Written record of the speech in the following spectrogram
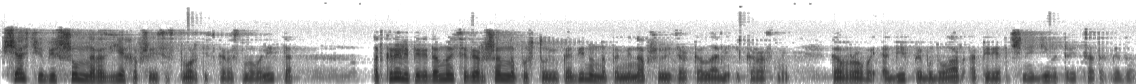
К счастью, бесшумно разъехавшиеся створки скоростного лифта открыли передо мной совершенно пустую кабину, напоминавшую зеркалами и красной ковровой обивкой будуар опереточной дивы 30-х годов.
